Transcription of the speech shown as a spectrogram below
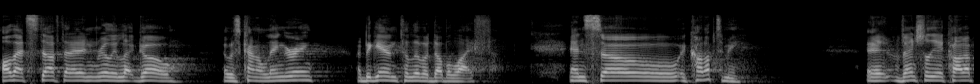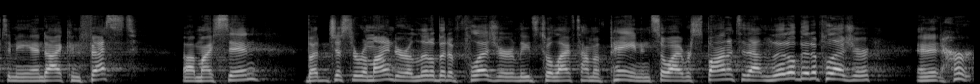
all that stuff that I didn't really let go, it was kind of lingering. I began to live a double life. And so it caught up to me. It, eventually, it caught up to me, and I confessed uh, my sin. But just a reminder a little bit of pleasure leads to a lifetime of pain. And so I responded to that little bit of pleasure, and it hurt.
